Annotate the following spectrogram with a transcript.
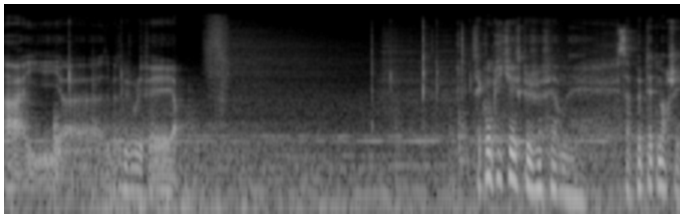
Aïe, euh, c'est pas ce que je voulais faire. C'est compliqué ce que je veux faire, mais ça peut peut-être marcher.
